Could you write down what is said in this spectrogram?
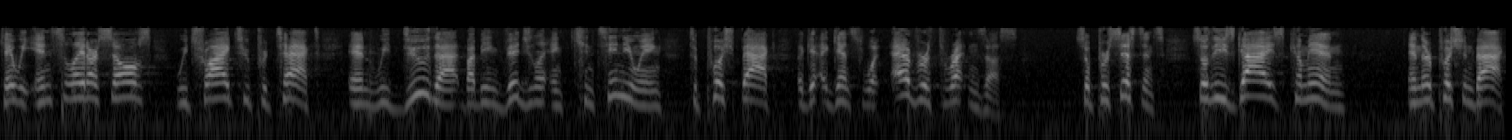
okay, we insulate ourselves, we try to protect, and we do that by being vigilant and continuing to push back against whatever threatens us. So, persistence. So, these guys come in and they're pushing back.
